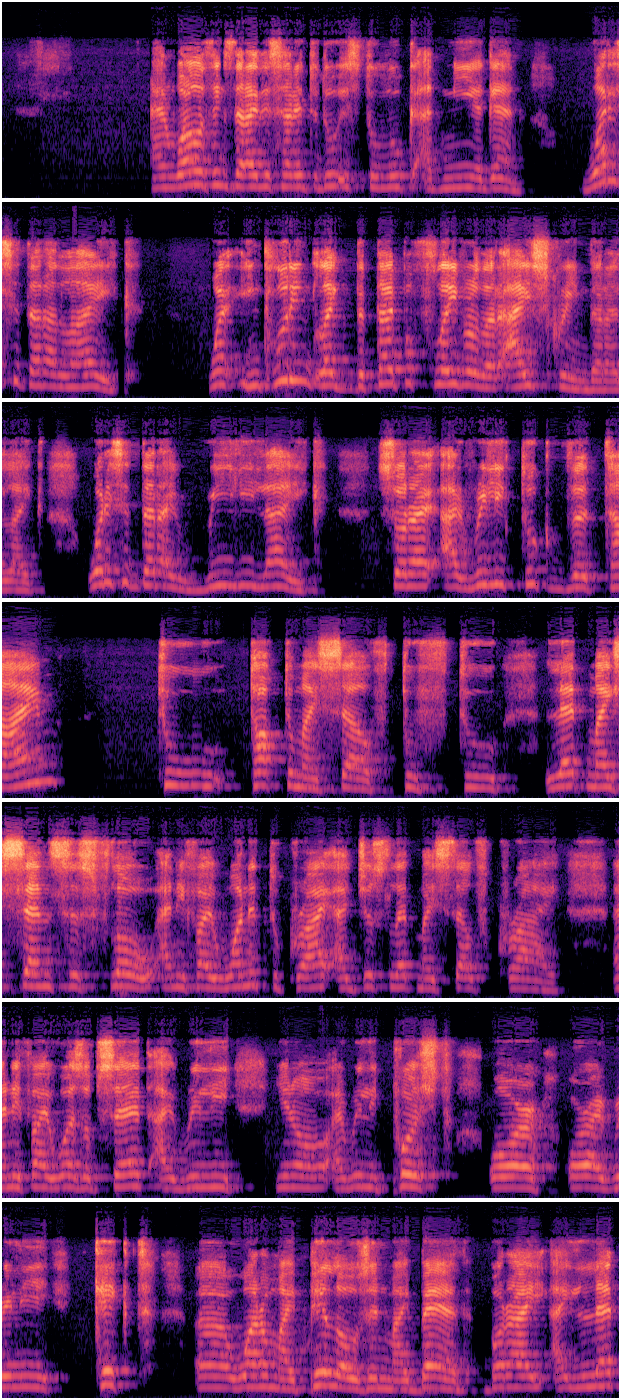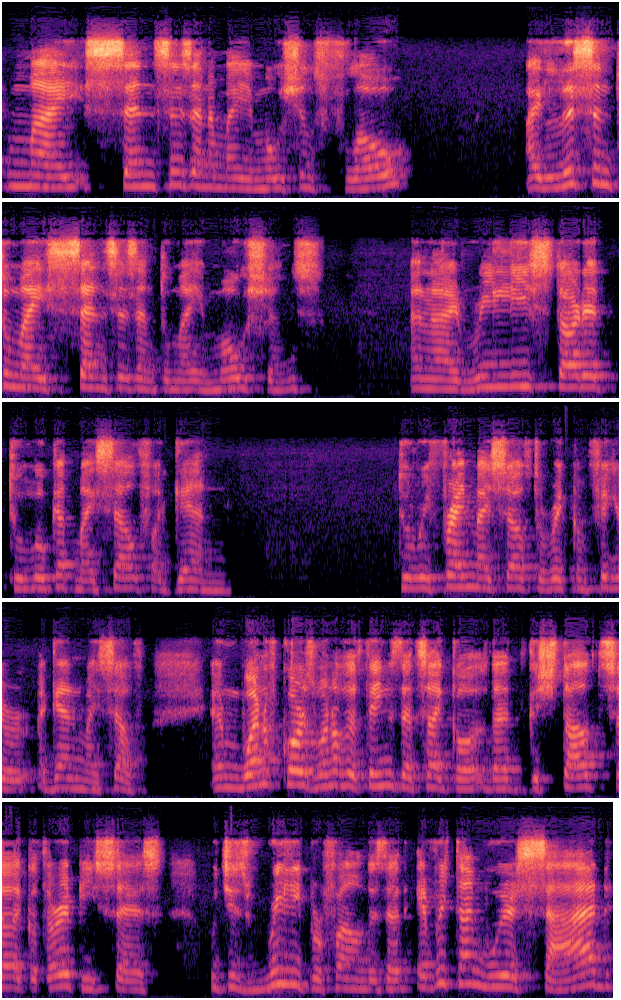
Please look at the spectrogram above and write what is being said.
And one of the things that i decided to do is to look at me again. What is it that i like what including like the type of flavor that ice cream that i like. What is it that i really like? So I, I really took the time to talk to myself to to let my senses flow. And if i wanted to cry i just let myself cry. And if i was upset i really you know i really pushed or or i really kicked uh, one of my pillows in my bed. But i i let my senses and my emotions flow I listened to my senses and to my emotions, and I really started to look at myself again. to reframe myself, to reconfigure again myself. And one, of course, one of the things that psycho that Gestalt psychotherapy says, which is really profound, is that every time we're sad,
